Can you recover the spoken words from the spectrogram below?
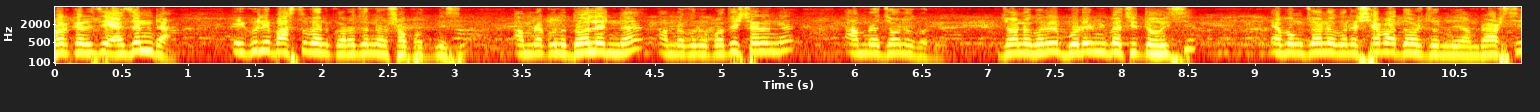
সরকারের যে এজেন্ডা, এগুলি বাস্তবায়ন করার জন্য শপথ নিছি। আমরা কোনো দলের না, আমরা কোনো প্রতিষ্ঠানের না আমরা জনগণের। জনগণের বোর্ডে নির্বাচিত হয়েছি এবং জনগণের সেবা দেওয়ার জন্য আমরা আসছি।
